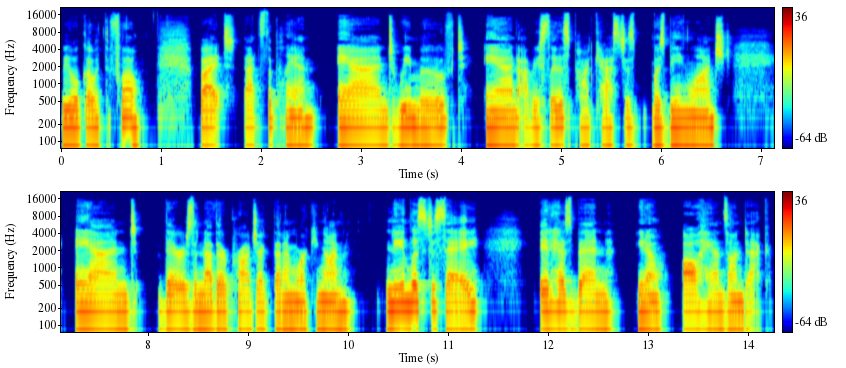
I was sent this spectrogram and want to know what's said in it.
We will go with the flow. But that's the plan. And we moved. And obviously, this podcast is, was being launched. And there's another project that I'm working on. Needless to say, it has been, you know, all hands on deck.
